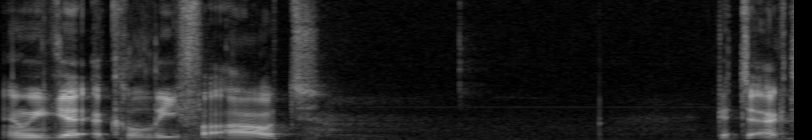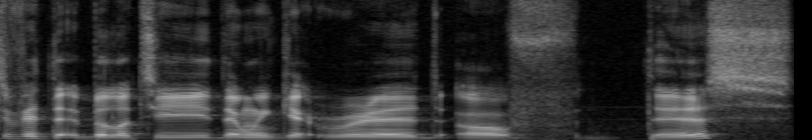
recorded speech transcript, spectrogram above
And we get a Kalifa out. Get to activate the ability, then we get rid of this.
